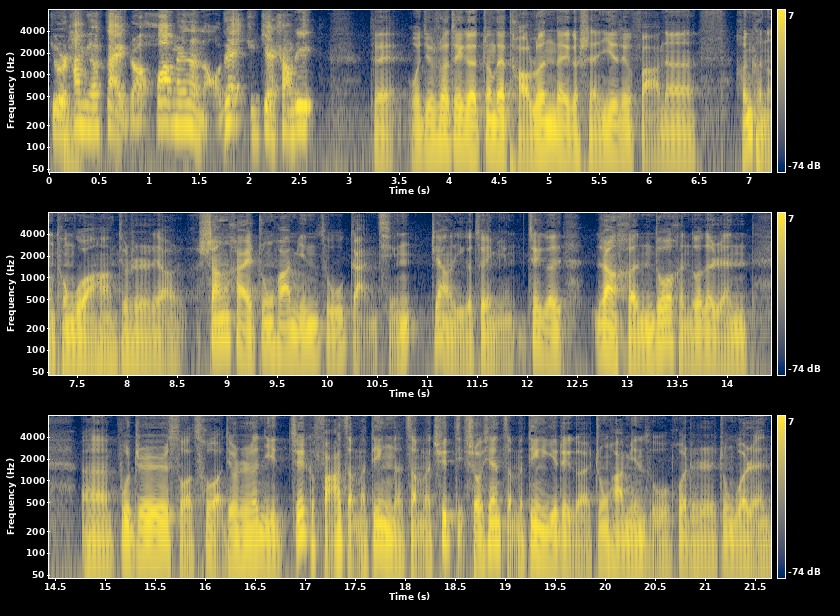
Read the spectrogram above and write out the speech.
就是他们要带着花开的脑袋去见上帝。对，我就说这个正在讨论这个审议这个法呢，很可能通过哈，就是要伤害中华民族感情这样一个罪名，这个让很多很多的人，呃，不知所措。就是说，你这个法怎么定呢？怎么去首先怎么定义这个中华民族或者是中国人？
